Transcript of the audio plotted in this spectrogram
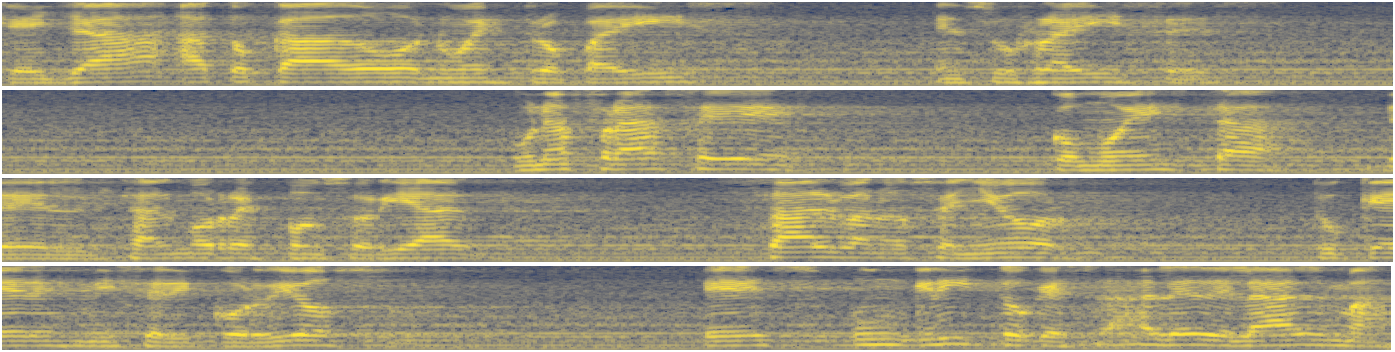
que ya ha tocado nuestro país en sus raíces. Una frase como esta del Salmo responsorial, Sálvanos Señor, tú que eres misericordioso, es un grito que sale del alma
